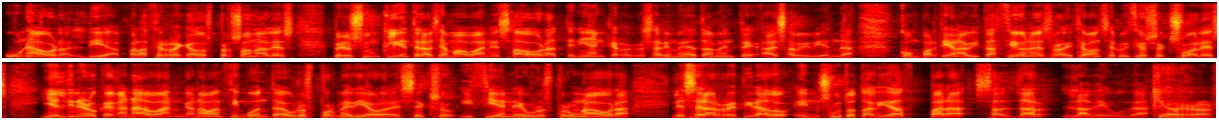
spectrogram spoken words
una hora al día para hacer recados personales, pero si un cliente las llamaba en esa hora, tenían que regresar inmediatamente a esa vivienda. Compartían habitaciones, realizaban servicios sexuales y el dinero que ganaban, ganaban 50 euros por media hora de sexo y 100 euros por una hora, les era retirado en su totalidad para saldar la deuda. ¡Qué horror!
